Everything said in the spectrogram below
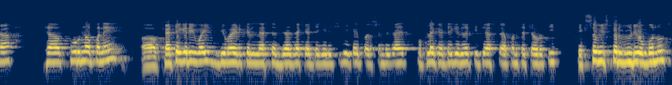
ह्या ह्या पूर्णपणे कॅटेगरी वाईज डिवाइड केलेल्या असतात. ज्या ज्या कॅटेगरीची जी काही पर्सेंटेज आहेत कुठल्या कॅटेगरीला किती असते आपण त्याच्यावरती एक सविस्तर व्हिडिओ बनवूच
